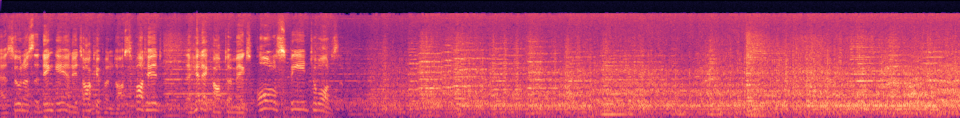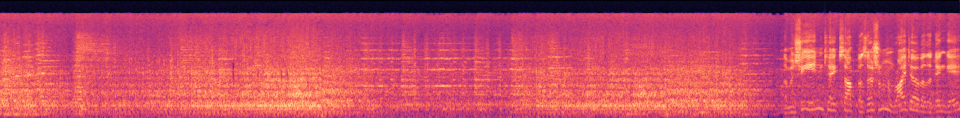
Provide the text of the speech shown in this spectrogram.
As soon as the dinghy and its occupant are spotted, the helicopter makes all speed towards them. Machine takes up position right over the dinghy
